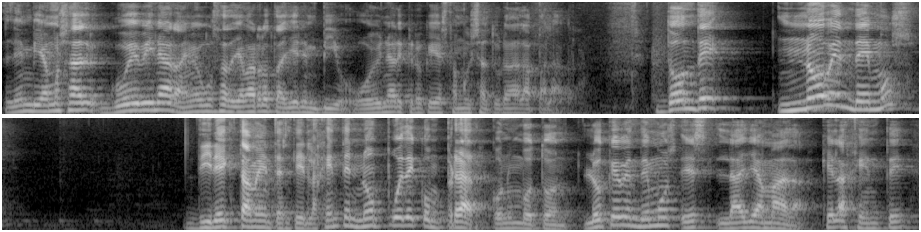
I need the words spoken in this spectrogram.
le enviamos al webinar, a mí me gusta llamarlo taller en vivo, webinar creo que ya está muy saturada la palabra, donde no vendemos directamente, es decir, la gente no puede comprar con un botón, lo que vendemos es la llamada, que la gente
